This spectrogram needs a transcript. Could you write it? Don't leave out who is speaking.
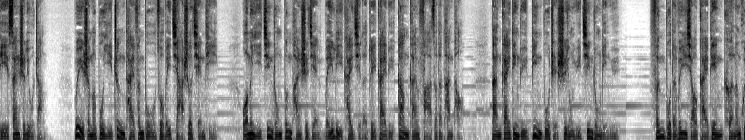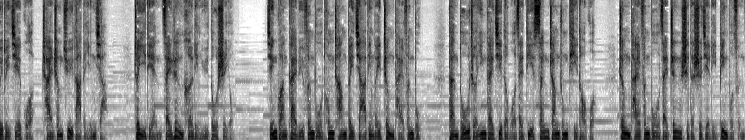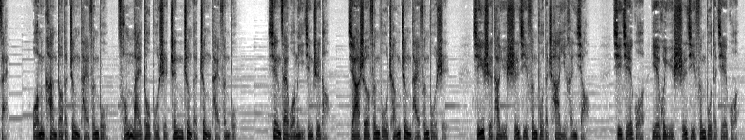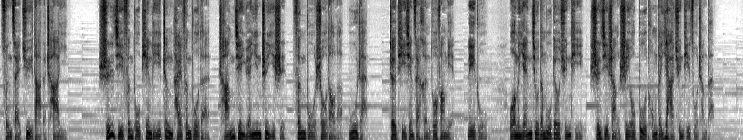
Speaker 1: 第三十六章，为什么不以正态分布作为假设前提？我们以金融崩盘事件为例，开启了对概率杠杆法则的探讨。但该定律并不只适用于金融领域，分布的微小改变可能会对结果产生巨大的影响。这一点在任何领域都适用。尽管概率分布通常被假定为正态分布，但读者应该记得我在第三章中提到过。正态分布在真实的世界里并不存在，我们看到的正态分布从来都不是真正的正态分布。现在我们已经知道，假设分布成正态分布时，即使它与实际分布的差异很小，其结果也会与实际分布的结果存在巨大的差异。实际分布偏离正态分布的常见原因之一是分布受到了污染，这体现在很多方面，例如。我们研究的目标群体实际上是由不同的亚群体组成的。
